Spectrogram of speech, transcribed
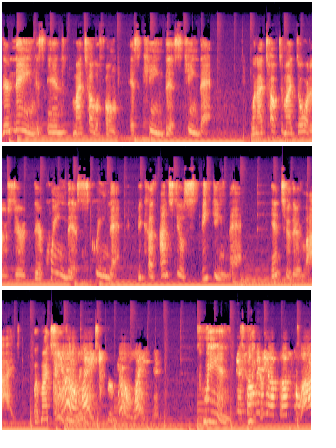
Their name is in my telephone as king this, king that. When I talk to my daughters, they're they're queen this, queen that, because I'm still speaking that into their lives. But my children You're awake. You're awake. Twin, There's so twin many of us who are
